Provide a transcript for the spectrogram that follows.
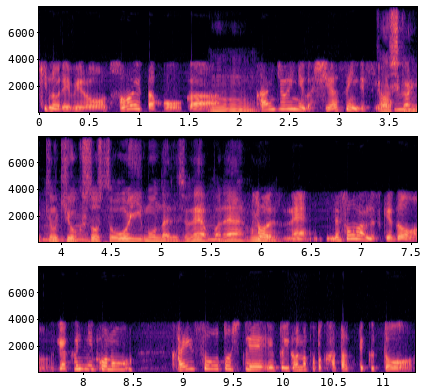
識のレベルを揃えた方が、うんうん。感情移入がしやすいんですよ。確かに記憶喪失多い問題ですよねやっぱね。ん。そうですね。でそうなんですけど、逆にこの階層として、えっと、いろんなことを語っていくと、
